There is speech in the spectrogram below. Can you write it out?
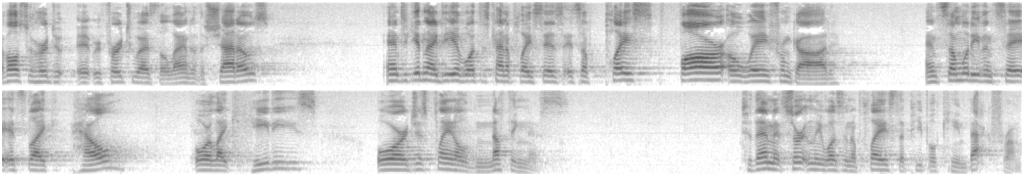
I've also heard it referred to as the land of the shadows. And to get an idea of what this kind of place is, it's a place far away from God. And some would even say it's like hell or like Hades or just plain old nothingness. To them, it certainly wasn't a place that people came back from.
